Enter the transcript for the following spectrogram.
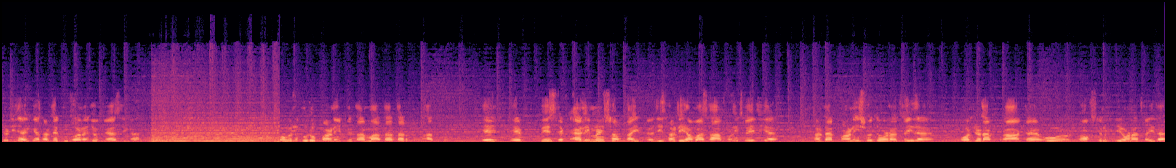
ਜਿਹੜੀ ਹੈਗੀ ਆ ਸਾਡੇ ਗੁਰੂਆਂ ਨੇ ਜੋ ਕਿਹਾ ਸੀਗਾ। ਪਵਨ ਗੁਰੂ ਪਾਣੀ ਪਿਤਾ, ਮਾਤਾ ਧਰਤ ਮਾਤ ਇਹ ਇਹ ਬੇਸਿਕ ਐਲੀਮੈਂਟਸ ਆਫ ਲਾਈਫ ਹੈ ਜੀ। ਸਾਡੀ ਹਵਾ ਸਾਫ਼ ਹੋਣੀ ਚਾਹੀਦੀ ਹੈ, ਸਾਡਾ ਪਾਣੀ ਸ਼ੁੱਧ ਹੋਣਾ ਚਾਹੀਦਾ ਹੈ ਔਰ ਜਿਹੜਾ ਖੁਰਾਕ ਹੈ ਉਹ ਟੌਕਸਿਨ ਫ੍ਰੀ ਹੋਣਾ ਚਾਹੀਦਾ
